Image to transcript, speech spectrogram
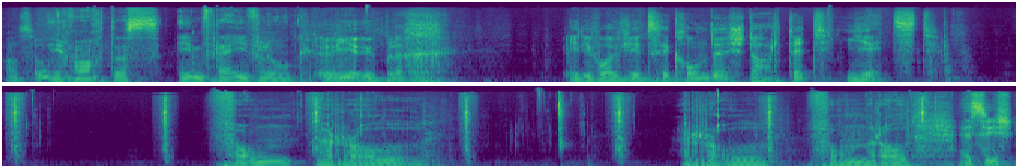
Also, ich mache das im Freiflug. wie üblich. Ihre 45 Sekunden startet jetzt. Von Roll. Roll. Von Roll. Es ist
